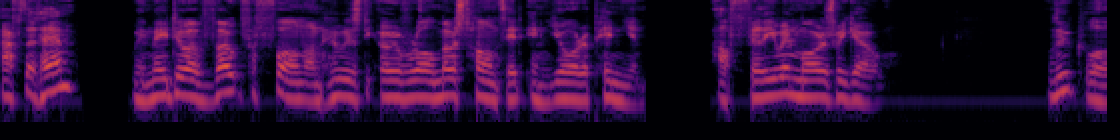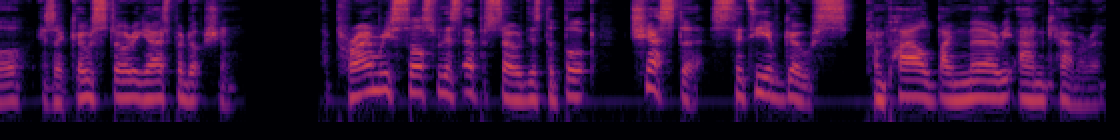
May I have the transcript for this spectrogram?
After them, we may do a vote for fun on who is the overall most haunted in your opinion. I'll fill you in more as we go. Luke Lore is a Ghost Story Guys production. A primary source for this episode is the book Chester, City of Ghosts, compiled by Mary Ann Cameron.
